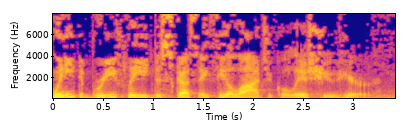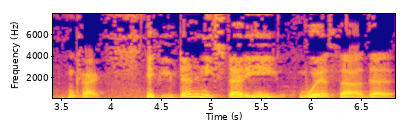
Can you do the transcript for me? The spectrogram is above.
We need to briefly discuss a theological issue here. Okay, if you've done any study with uh, the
